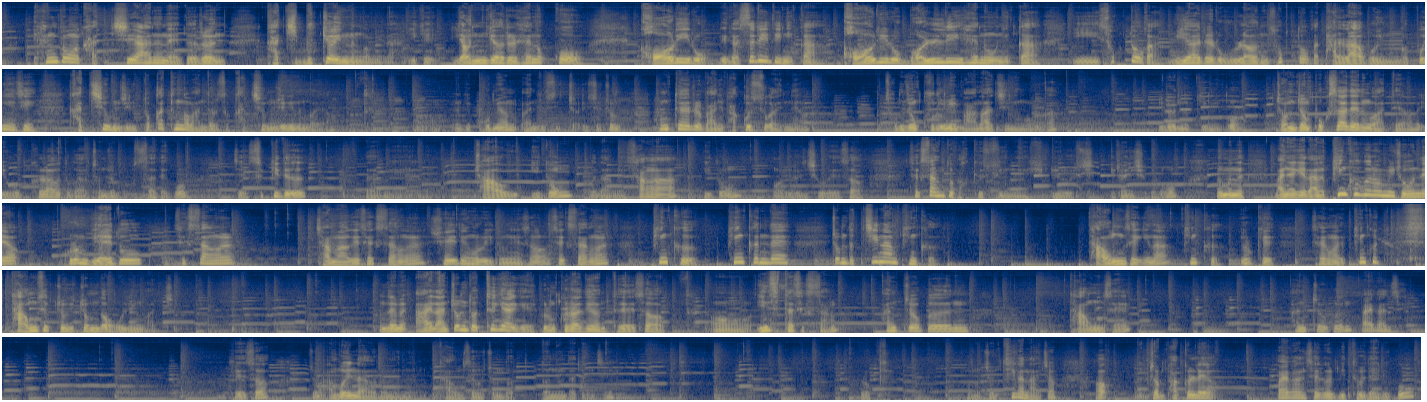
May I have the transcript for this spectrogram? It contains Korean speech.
행동을 같이 하는 애들은 같이 묶여 있는 겁니다. 이게 연결을 해놓고 거리로 그러니까 3D니까 거리로 멀리 해놓으니까 이 속도가 위아래로 올라오는 속도가 달라 보이는 것 뿐이지 같이 움직이 똑같은 거 만들어서 같이 움직이는 거예요. 어, 여기 보면 만들 수 있죠. 이제 좀 형태를 많이 바꿀 수가 있네요. 점점 구름이 많아지는 건가? 이런 느낌이고 점점 복사되는 것 같아요. 이건 클라우드가 점점 복사되고 이제 스피드 그다음에 좌우 이동 그 다음에 상하 이동 뭐 이런 식으로 해서 색상도 바뀔 수 있는 이런, 식으로 그러면은 만약에 나는 핑크 그림이 좋은데요. 그럼 얘도 색상을 자막의 색상을 쉐이딩으로 이동해서 색상을 핑크 핑크인데 좀 더 진한 핑크 다홍색이나 핑크 이렇게 사용하는 핑크 다홍색 쪽이 좀 더 어울리는 것 같죠. 그다음에 아 난 좀 더 특이하게 그럼 그라디언트에서 어 인스타 색상. 한쪽은 다홍색 한쪽은 빨간색. 이렇게 해서 좀 안 보인다 그러면은 다홍색을 좀 넣, 넣는다든지. 이렇게. 그러면 좀 티가 나죠? 어 좀 바꿀래요? 빨간색을 밑으로 내리고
